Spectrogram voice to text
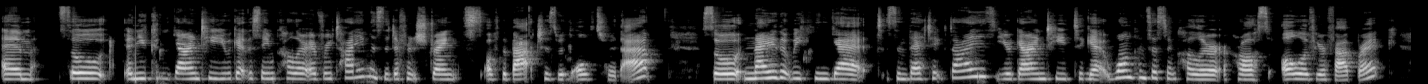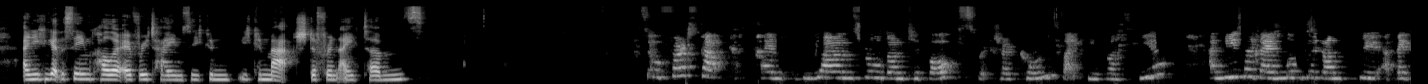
Um, so, and you can guarantee you would get the same color every time as the different strengths of the batches would alter that. So now that we can get synthetic dyes, you're guaranteed to get one consistent color across all of your fabric and you can get the same color every time so you can you can match different items. So first up, um, yarns rolled onto bobs, which are cones like these ones here. And these are then loaded onto a big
